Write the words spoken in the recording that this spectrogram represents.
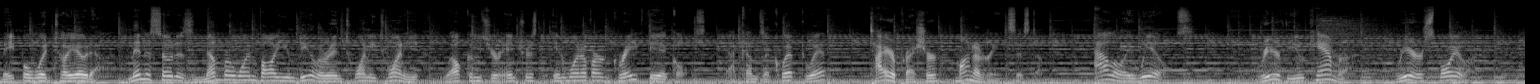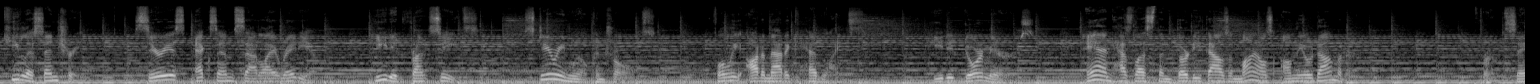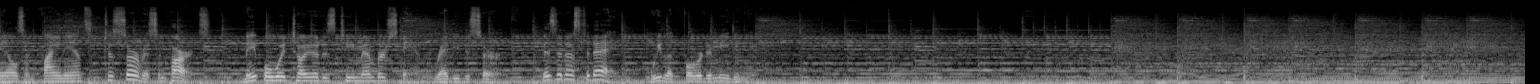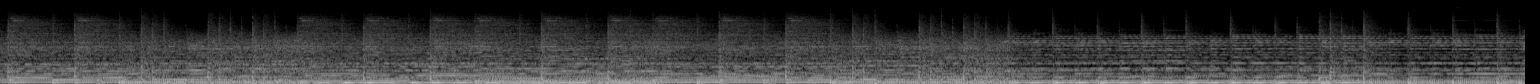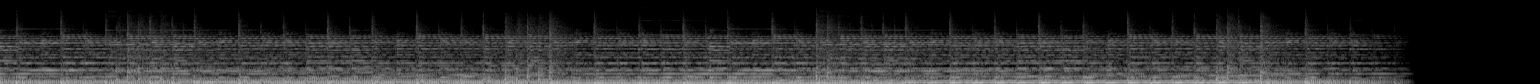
Maplewood Toyota, Minnesota's number one volume dealer in 2020, welcomes your interest in one of our great vehicles that comes equipped with tire pressure monitoring system, alloy wheels, rear view camera, rear spoiler, keyless entry, Sirius XM satellite radio, heated front seats, steering wheel controls, fully automatic headlights, heated door mirrors, and has less than 30,000 miles on the odometer. From sales and finance to service and parts, Maplewood Toyota's team members stand ready to serve. Visit us today. We look forward to meeting you.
